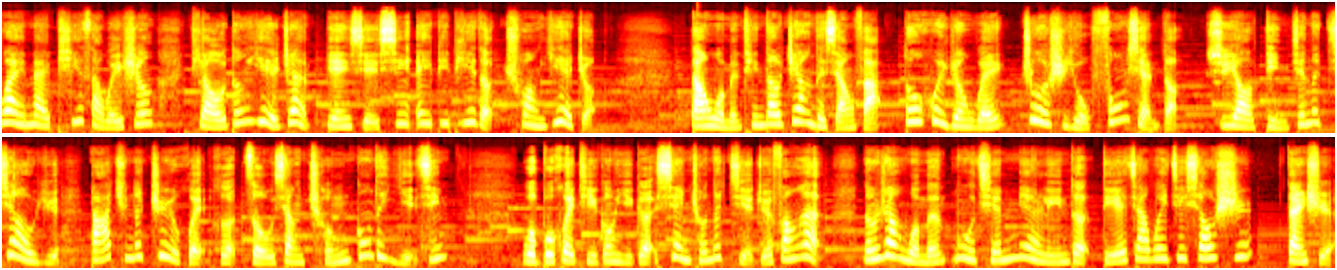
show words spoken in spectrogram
外卖披萨为生、挑灯夜战编写新 APP 的创业者。当我们听到这样的想法，都会认为这是有风险的，需要顶尖的教育、拔群的智慧和走向成功的野心。我不会提供一个现成的解决方案，能让我们目前面临的叠加危机消失。但是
